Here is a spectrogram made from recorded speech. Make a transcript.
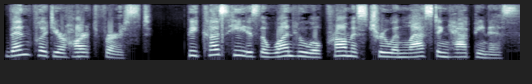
then put your heart first. Because he is the one who will promise true and lasting happiness.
